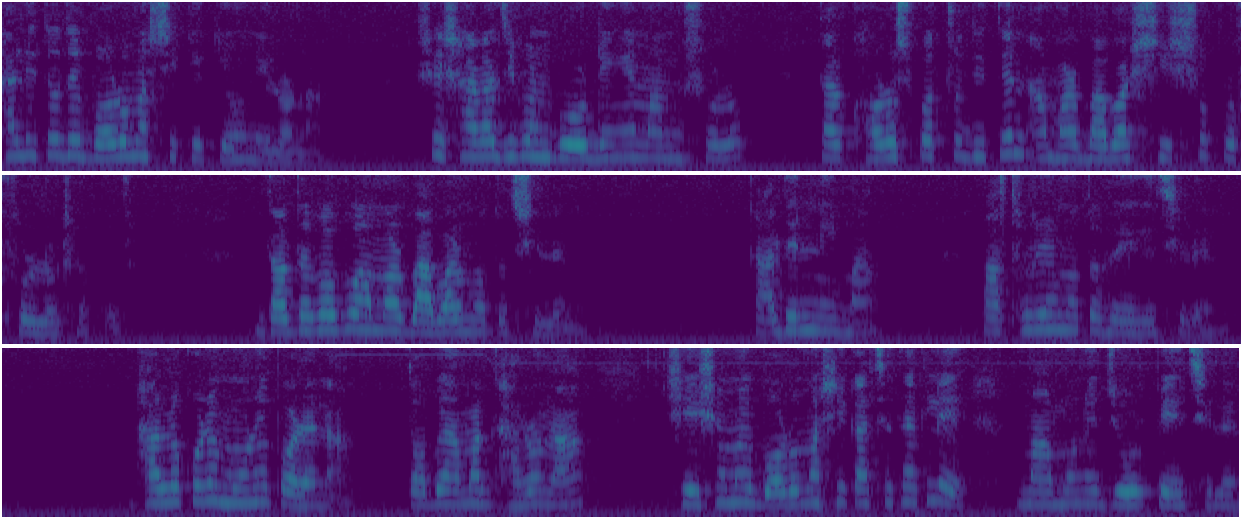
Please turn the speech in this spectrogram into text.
খালি তোদের বড় মাসিকে কেউ নিল না। সে সারা জীবন বোর্ডিংয়ে মানুষ হলো। তার খরচপত্র দিতেন আমার বাবার শিষ্য প্রফুল্ল ঠাকুর। দাদাবাবু আমার বাবার মতো ছিলেন। কাঁদেননি মা, পাথরের মতো হয়ে গেছিলেন। ভালো করে মনে পড়ে না, তবে আমার ধারণা সেই সময় বড় মাসি কাছে থাকলে মা মনে জোর পেয়েছিলেন।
